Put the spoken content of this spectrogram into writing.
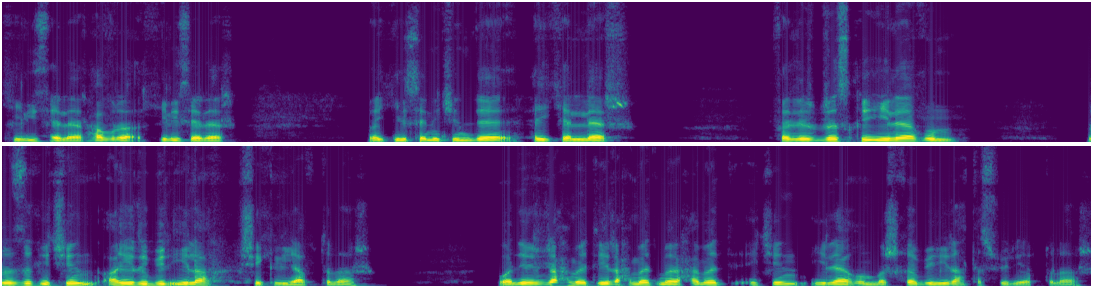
kiliseler, havra kiliseler ve kilisenin içinde heykeller. Felir rızkı ilahun rızık için ayrı bir ilah şekli yaptılar. Ve lir rahmeti rahmet merhamet için ilahun başka bir ilah tasviri yaptılar.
